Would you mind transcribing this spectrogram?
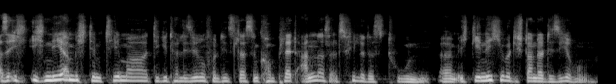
Also ich, ich näher mich dem Thema Digitalisierung von Dienstleistungen komplett anders, als viele das tun. Ähm, ich gehe nicht über die Standardisierung.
